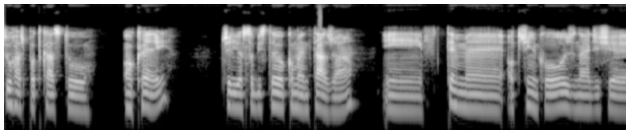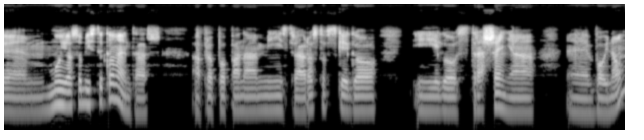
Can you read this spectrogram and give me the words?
Słuchasz podcastu OK, czyli osobistego komentarza i w tym e, odcinku znajdzie się mój osobisty komentarz a propos pana ministra Rostowskiego i jego straszenia e, wojną.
